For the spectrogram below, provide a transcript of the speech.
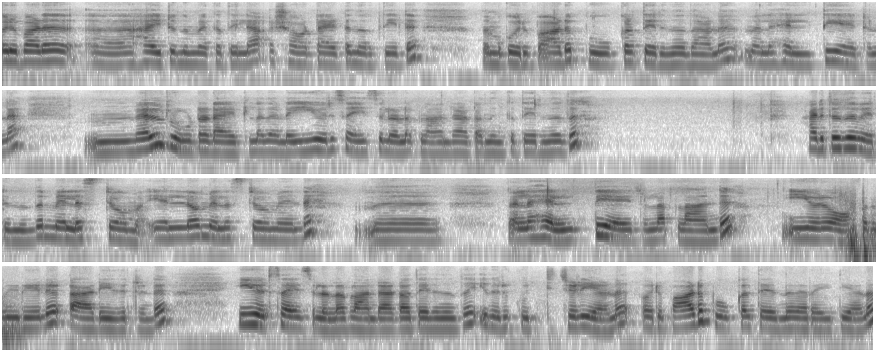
ഒരുപാട് ഹൈറ്റ് ഒന്നും വെക്കത്തില്ല. ഷോർട്ടായിട്ട് നിർത്തിയിട്ട് നമുക്ക് ഒരുപാട് പൂക്കൾ തരുന്നതാണ്. നല്ല ഹെൽത്തി ആയിട്ടുള്ള വെൽ റൂട്ടഡ് ആയിട്ടുള്ളതാണ് ഈ ഒരു സൈസിലുള്ള പ്ലാന്റ് ആട്ടോ നിങ്ങൾക്ക് തരുന്നത്. അടുത്തത് വരുന്നത് മെലസ്റ്റോമ യെല്ലോ മെലസ്റ്റോമേന്റെ നല്ല ഹെൽത്തി ആയിട്ടുള്ള പ്ലാന്റ് ഈ ഒരു ഓഫർ വീഡിയോയിൽ ആഡ് ചെയ്തിട്ടുണ്ട്. ഈ ഒരു സൈസിലുള്ള പ്ലാന്റ് ആട്ടോ തരുന്നത്. ഇതൊരു കുറ്റിച്ചെടിയാണ്. ഒരുപാട് പൂക്കൾ തരുന്ന വെറൈറ്റിയാണ്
